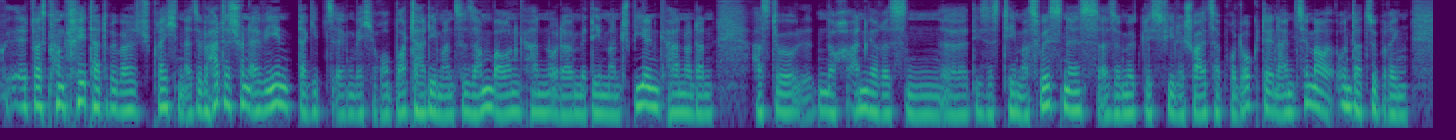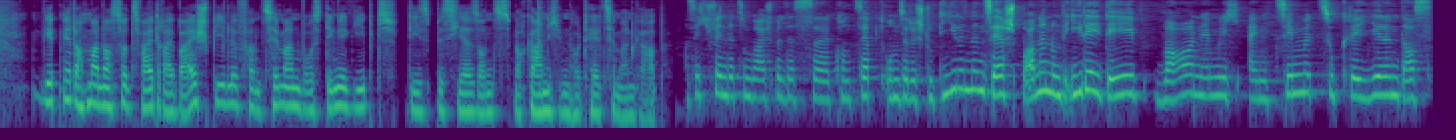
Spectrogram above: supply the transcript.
etwas konkreter drüber sprechen. Also du hattest schon erwähnt, da gibt's irgendwelche Roboter, die man zusammenbauen kann oder mit denen man spielen kann. Und dann hast du noch angerissen äh, dieses Thema Swissness, also möglichst viele Schweizer Produkte in einem Zimmer unterzubringen. Gib mir doch mal noch so zwei, drei Beispiele von Zimmern, wo es Dinge gibt, die es bisher sonst noch gar nicht in Hotelzimmern gab. Also ich finde zum Beispiel das äh, Konzept unserer Studierenden sehr spannend und ihre Idee war nämlich ein Zimmer zu kreieren, das,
